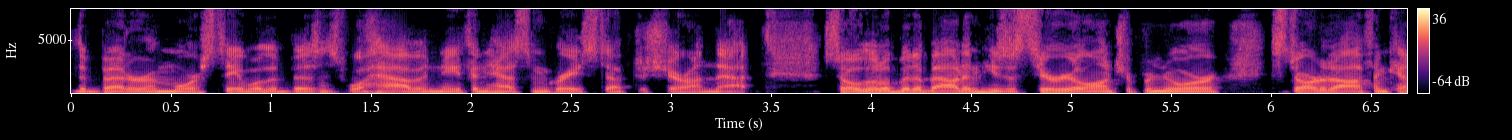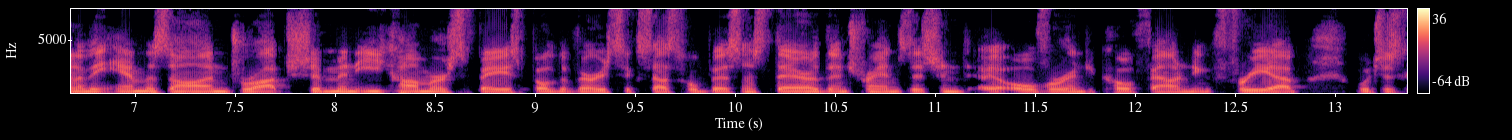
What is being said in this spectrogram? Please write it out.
the better and more stable the business will have. And Nathan has some great stuff to share on that. So, a little bit about him he's a serial entrepreneur, started off in kind of the Amazon drop shipment e commerce space, built a very successful business there, then transitioned uh, over into co founding FreeeUp, which is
